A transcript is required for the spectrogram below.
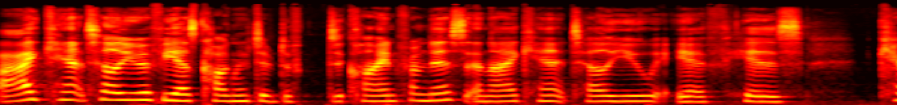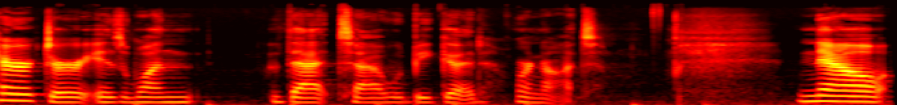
I can't tell you if he has cognitive de- decline from this, and I can't tell you if his character is one that uh, would be good or not. Now,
